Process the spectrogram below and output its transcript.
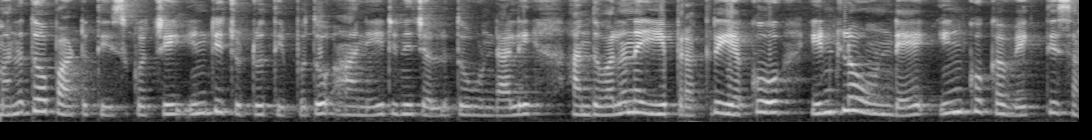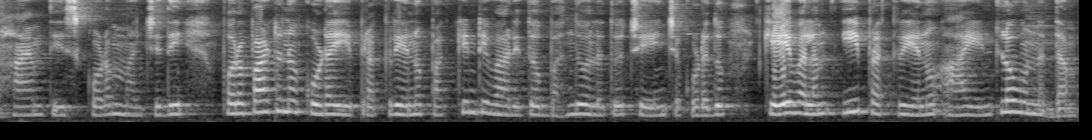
మనతో పాటు తీసుకొచ్చి ఇంటి చుట్టూ తిప్పుతూ ఆ నీటిని జల్లుతూ ఉండాలి. అందువలన ఈ ప్రక్రియకు ఇంట్లో ఉండే ఇంకొక వ్యక్తి సహాయం తీసుకోవడం మంచిది. పొరపాటున కూడా ఈ ప్రక్రియను పక్కింటి వారితో బంధువులతో చేయించకూడదు. కేవలం ఈ ప్రక్రియను ఆ ఇంట్లో ఉన్న దంపతులు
